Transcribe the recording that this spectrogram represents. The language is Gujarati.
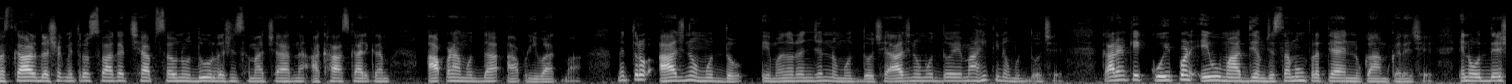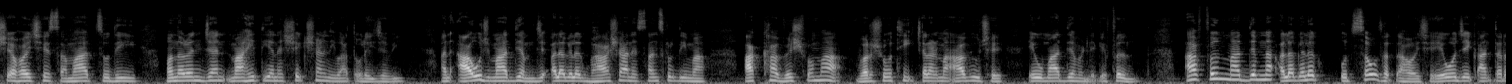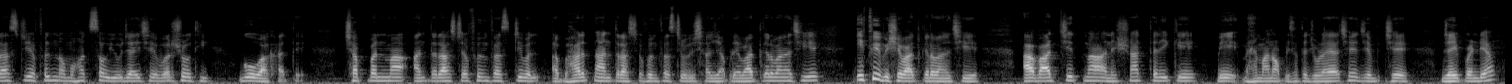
નમસ્કાર, દર્શક મિત્રો, સ્વાગત છે આપ સૌનું દૂરદર્શન સમાચારના આ ખાસ કાર્યક્રમ આપણા મુદ્દા, આપણી વાતમાં. મિત્રો, આજનો મુદ્દો એ મનોરંજનનો મુદ્દો છે, આજનો મુદ્દો એ માહિતીનો મુદ્દો છે. કારણ કે કોઈ પણ એવું માધ્યમ જે સમૂહ પ્રત્યાયનનું કામ કરે છે, એનો ઉદ્દેશ્ય હોય છે સમાજ સુધી મનોરંજન, માહિતી અને શિક્ષણની વાતો લઈ જવી. અને આવું જ માધ્યમ જે અલગ અલગ ભાષા અને સંસ્કૃતિમાં આખા વિશ્વમાં વર્ષોથી ચલણમાં આવ્યું છે, એવું માધ્યમ એટલે કે ફિલ્મ આ ફિલ્મ માધ્યમના અલગ અલગ ઉત્સવો થતા હોય છે. એવો જ એક આંતરરાષ્ટ્રીય ફિલ્મનો મહોત્સવ યોજાય છે વર્ષોથી ગોવા ખાતે. છપ્પનમાં આંતરરાષ્ટ્રીય ફિલ્મ ફેસ્ટિવલ આ ભારતના આંતરરાષ્ટ્રીય ફિલ્મ ફેસ્ટિવલ વિશે આજે આપણે વાત કરવાના છીએ. ઇફી વિશે વાત કરવાના છીએ. આ વાતચીતમાં નિષ્ણાત તરીકે બે મહેમાનો આપણી સાથે જોડાયા છે, જે છે જય પંડ્યા.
